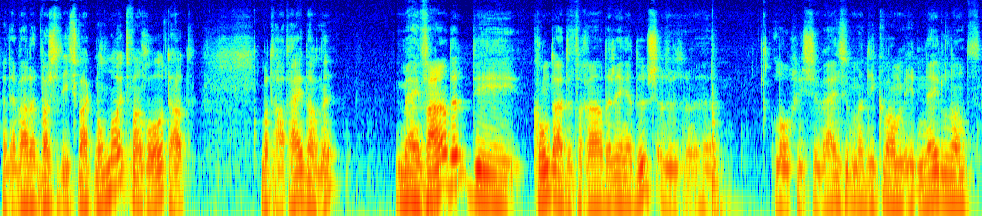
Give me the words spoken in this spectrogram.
En dan wa- was het iets waar ik nog nooit van gehoord had. Maar dat had hij dan, hè. Mijn vader, die komt uit de vergaderingen dus. dus logische wijze. Maar die kwam in Nederland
